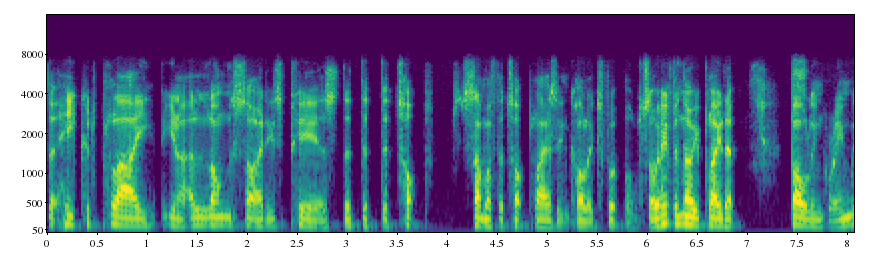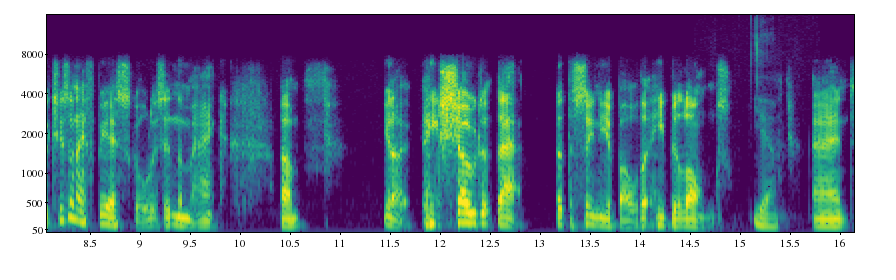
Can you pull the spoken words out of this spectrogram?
that he could play, you know, alongside his peers, the, the the top some of the top players in college football. So even though he played at Bowling Green, which is an FBS school, it's in the MAC. Um, you know, he showed at that at the Senior Bowl that he belongs. Yeah. And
